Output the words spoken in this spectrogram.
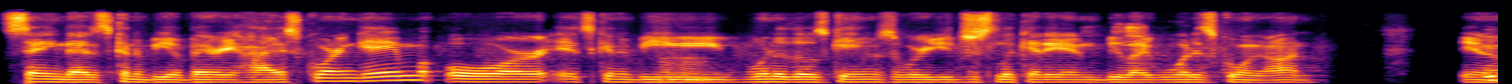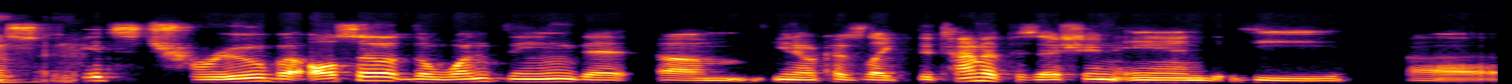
saying that it's going to be a very high scoring game, or it's going to be one of those games where you just look at it and be like, "What is going on?" You know, It's, it's true, but also the one thing that um, you know, because like the time of possession and the uh,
